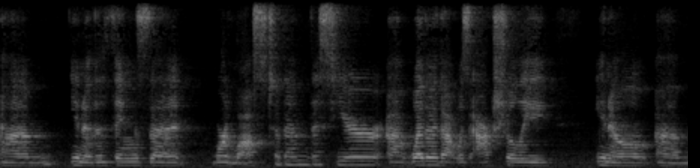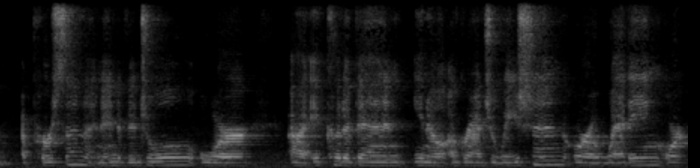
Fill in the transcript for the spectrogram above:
um, you know, the things that were lost to them this year, uh, whether that was actually, you know, um, a person, an individual, or uh, it could have been, you know, a graduation or a wedding or,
